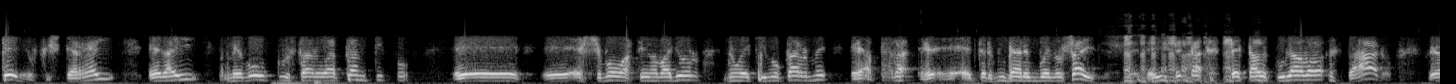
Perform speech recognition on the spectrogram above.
teño Fisterra aí, e dai me vou cruzar o Atlántico, e, e, e se vou hacia Nova York non equivocarme e, a para, e, e terminar en Buenos Aires e, e se, ca, se calculaba claro, Eh,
